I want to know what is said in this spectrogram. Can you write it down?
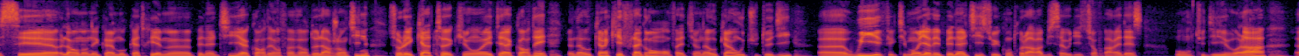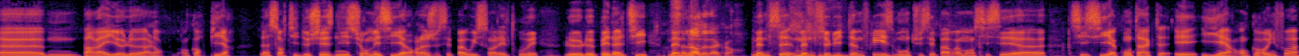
c'est. Là, on en est quand même au quatrième penalty accordé en faveur de l'Argentine. Sur les quatre qui ont été accordés, il n'y en a aucun qui est flagrant en fait. Il n'y en a aucun où tu te dis euh, oui, effectivement, il y avait pénalty, celui contre l'Arabie Saoudite sur Paredes. Bon, tu dis voilà. Euh, pareil, le, alors encore pire, la sortie de Chesney sur Messi. Alors là, je ne sais pas où ils sont allés le trouver, le, le penalty. Même, Ça, d'accord. Même, même celui de Dumfries, bon, tu sais pas vraiment si c'est euh, s'il si y a contact. Et hier, encore une fois,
